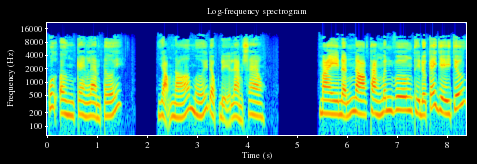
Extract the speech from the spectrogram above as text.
quốc ân càng làm tới. Giọng nó mới độc địa làm sao. Mày nịnh nọt thằng Minh Vương thì được cái gì chứ?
